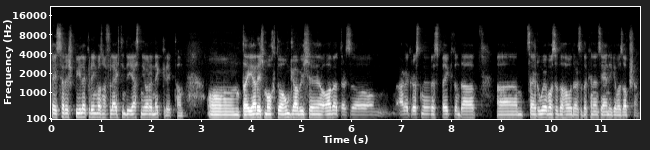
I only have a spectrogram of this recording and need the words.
bessere Spieler kriegen, was wir vielleicht in den ersten Jahren nicht gekriegt haben. Und der Erich macht da unglaubliche Arbeit, also allergrößten Respekt und da äh, seine Ruhe, was er da hat, also da können sich einige was abschauen.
